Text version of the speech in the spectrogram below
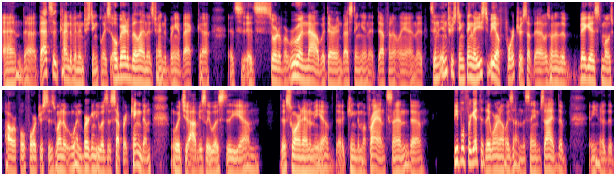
and uh, that's a kind of an interesting place. Aubert de Villaine is trying to bring it back. Uh, it's it's sort of a ruin now, but they're investing in it definitely, and it's an interesting thing. There used to be a fortress up there that was one of the biggest, most powerful fortresses when it, when Burgundy was a separate kingdom, which obviously was the um, the sworn enemy of the Kingdom of France, and uh, people forget that they weren't always on the same side. The you know the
